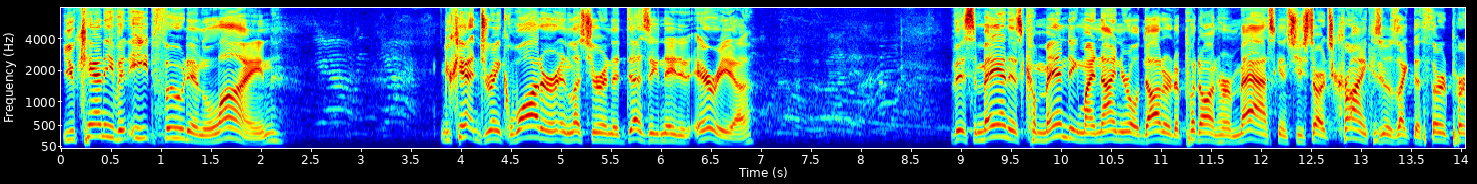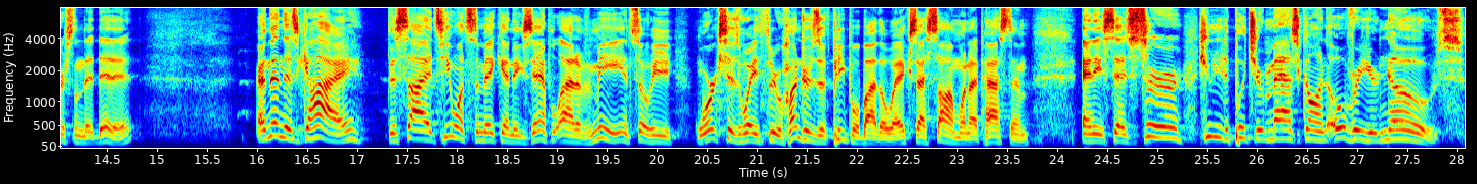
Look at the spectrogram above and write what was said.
You can't even eat food in line. You can't drink water unless you're in a designated area this man is commanding my nine year old daughter to put on her mask, and she starts crying because it was like the third person that did it. And then this guy decides he wants to make an example out of me, and so he works his way through hundreds of people, by the way, because I saw him when I passed him. And he says, Sir, you need to put your mask on over your nose.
